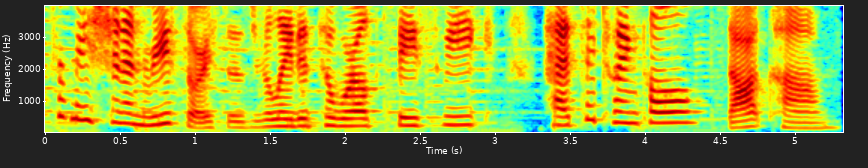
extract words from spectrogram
information and resources related to World Space Week, head to twinkl.com.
